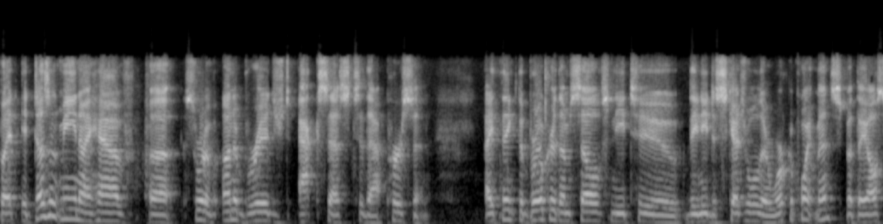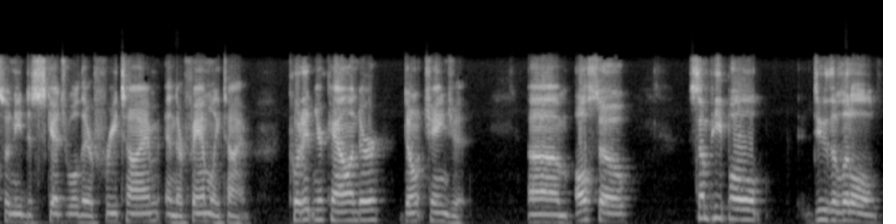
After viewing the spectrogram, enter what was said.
but it doesn't mean I have a sort of unabridged access to that person. I think the broker themselves need to they need to schedule their work appointments, but they also need to schedule their free time and their family time. Put it in your calendar. Don't change it. Um, also, some people do the little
